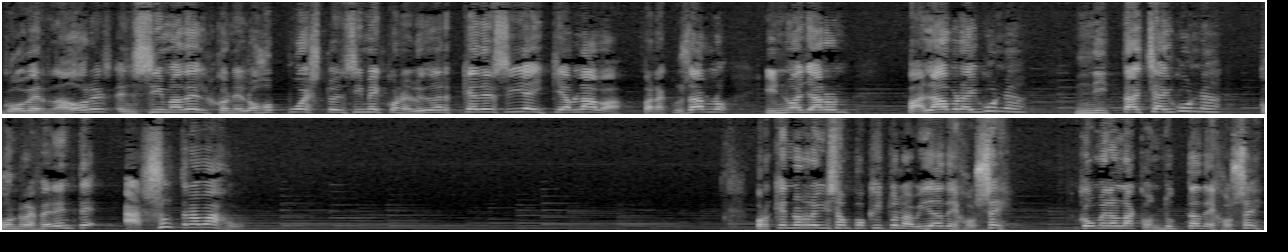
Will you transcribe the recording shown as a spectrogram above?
gobernadores encima de él, con el ojo puesto encima y con el oído ver qué decía y qué hablaba para acusarlo, y no hallaron palabra alguna, ni tacha alguna con referente a su trabajo. ¿Por qué no revisa un poquito la vida de José? ¿Cómo era la conducta de José?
